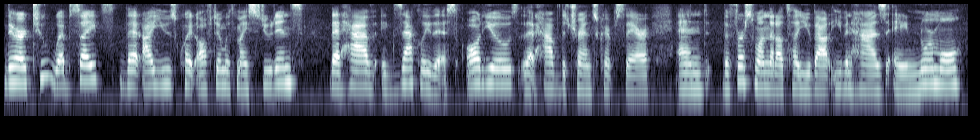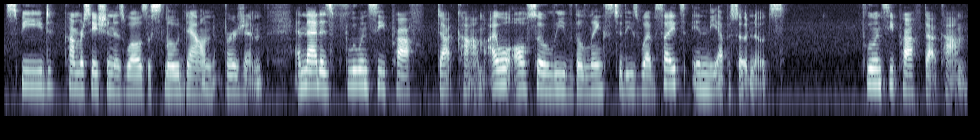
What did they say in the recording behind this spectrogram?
There are two websites that I use quite often with my students that have exactly this audios that have the transcripts there. And the first one that I'll tell you about even has a normal speed conversation as well as a slowed down version, and that is fluencyprof.com. I will also leave the links to these websites in the episode notes. fluencyprof.com.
